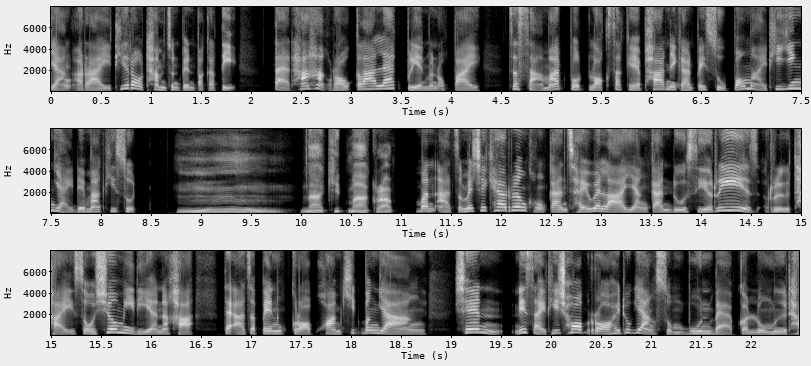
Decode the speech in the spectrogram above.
อย่างอะไรที่เราทำจนเป็นปกติ แต่ถ้าหากเรากล้าแลกเปลี่ยนมันออกไป จะสามารถปลดล็อกศักยภาพในการไปสู่เป้าหมายที่ยิ่งใหญ่ได้มากที่สุด อืม น่าคิดมากครับ มันอาจจะไม่ใช่แค่เรื่องของการใช้เวลาอย่างการดูซีรีส์หรือถ่ายโซเชียลมีเดียนะคะ แต่อาจจะเป็นกรอบความคิดบางอย่าง เช่น นิสัยที่ชอบรอให้ทุกอย่างสมบูรณ์แบบก่อนลงมือท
